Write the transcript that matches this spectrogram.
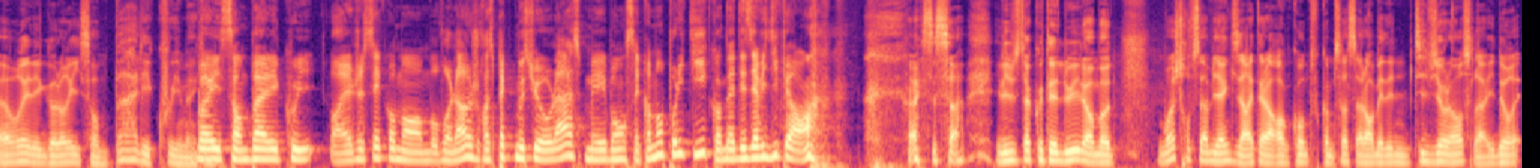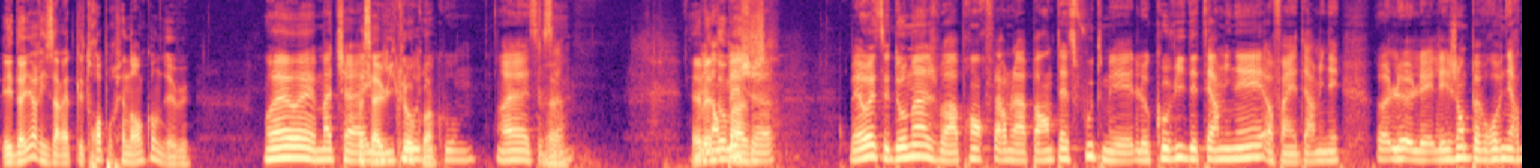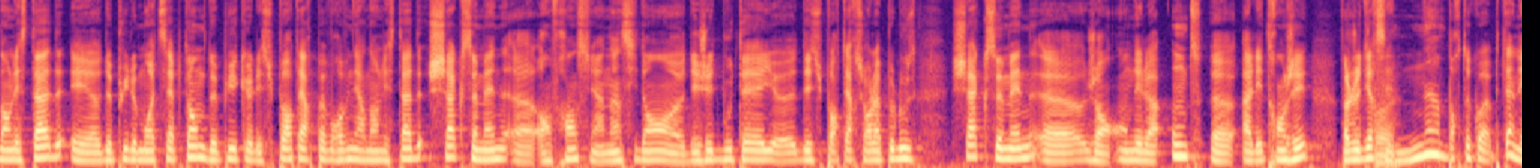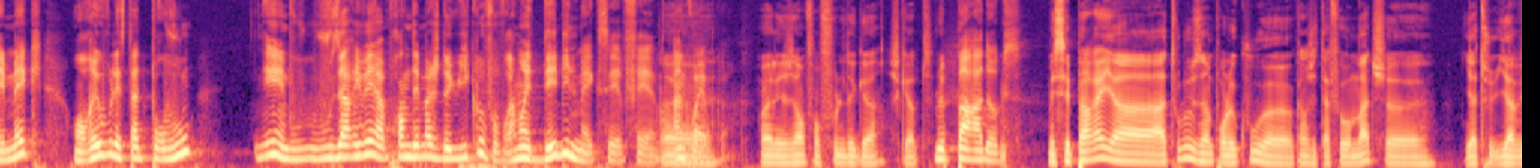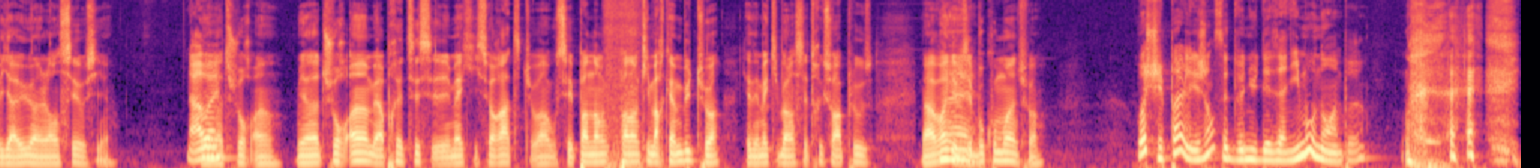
En vrai, les gauleries, ils s'en bat les couilles, mec. Bah, il s'en bat les couilles. Ouais, je sais comment. Bon, voilà, je respecte Monsieur Olas, mais bon, c'est comme en politique, on a des avis différents. Ouais, c'est ça. Il est juste à côté de lui, il est en mode. Moi, je trouve ça bien qu'ils arrêtent la rencontre comme ça, ça leur met une petite violence là. Ils devraient- Et d'ailleurs, ils arrêtent les trois prochaines rencontres, j'ai vu. Ouais, ouais, match à, Bah, c'est à huis clos, quoi. du coup. Ouais, c'est ça. Eh ben, dommage. euh, Ben ouais, c'est dommage. Bon, après, on referme la parenthèse foot, mais le Covid est terminé. Enfin, est terminé. Euh, le- les, les gens peuvent revenir dans les stades. Et euh, depuis le mois de septembre, depuis que les supporters peuvent revenir dans les stades, chaque semaine euh, en France, il y a un incident, des jets de bouteilles, des supporters sur la pelouse. Chaque semaine, genre, on est la honte à l'étranger. Enfin, je veux dire, Ouais. c'est n'importe quoi. Putain, les mecs, on réouvre les stades pour vous. Et vous, vous arrivez à prendre des matchs de huis clos. Faut vraiment être débile, mec. C'est fait incroyable, quoi. Ouais, les gens font full dégâts, je capte. Le paradoxe. Mais c'est pareil à, à Toulouse, hein, pour le coup, euh, quand j'étais fait au match, euh, il y, a il y, avait- il y a eu un lancé aussi. hein. Ah il y ouais en a toujours un. Il y en a toujours un, mais après, tu sais, c'est les mecs qui se ratent, tu vois, ou c'est pendant, pendant qu'ils marquent un but, tu vois. Il y a des mecs qui balancent des trucs sur la pelouse. Mais avant, ils les Ouais. faisaient beaucoup moins, tu vois. Ouais, je sais pas, les gens, c'est devenu des animaux, non, un peu?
